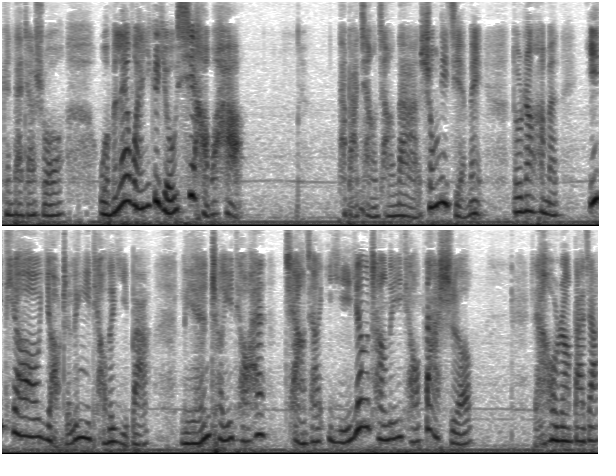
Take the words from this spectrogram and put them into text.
跟大家说：“我们来玩一个游戏好不好？”他把强强的兄弟姐妹都让他们一条咬着另一条的尾巴，连成一条和强强一样长的一条大蛇，然后让大家。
